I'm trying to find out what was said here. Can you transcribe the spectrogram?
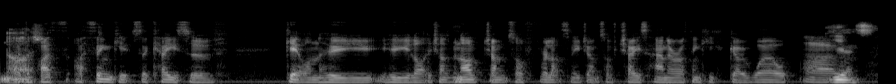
no. I, I, th- I think it's a case of get on who you who you like to chance. I mean, I've jumped off reluctantly jumped off Chase Hanna. I think he could go well. Um, yes,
